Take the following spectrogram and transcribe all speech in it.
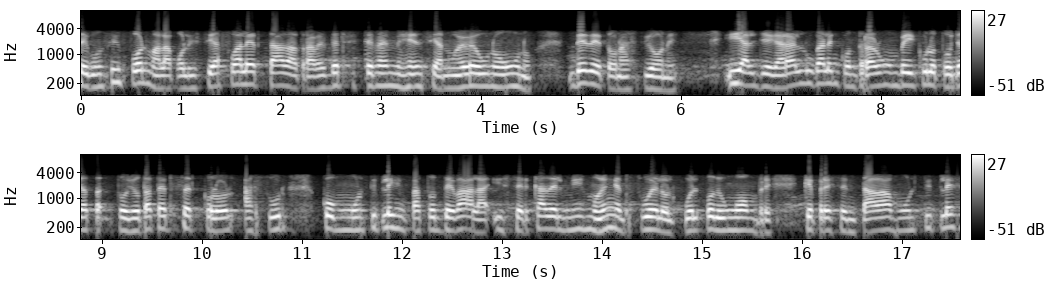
Según se informa, la policía fue alertada a través del sistema de emergencia 911 de detonaciones y al llegar al lugar encontraron un vehículo Toyota, Toyota tercer color azul con múltiples impactos de bala y cerca del mismo en el suelo el cuerpo de un hombre que presentaba múltiples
